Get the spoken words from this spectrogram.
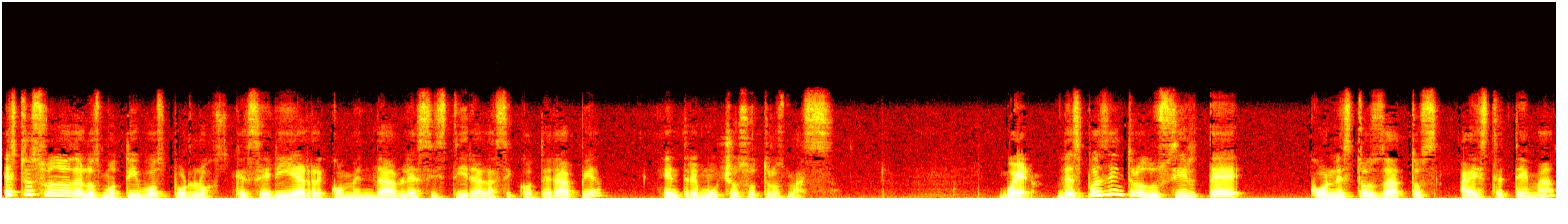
Esto es uno de los motivos por los que sería recomendable asistir a la psicoterapia, entre muchos otros más. Bueno, después de introducirte con estos datos a este tema,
